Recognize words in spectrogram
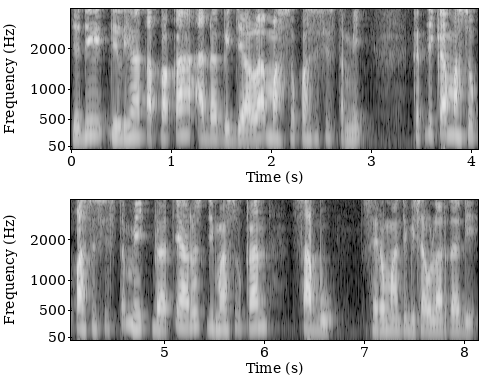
Jadi dilihat apakah ada gejala masuk fase sistemik. Ketika masuk fase sistemik berarti harus dimasukkan sabu, serum anti bisa ular tadi.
